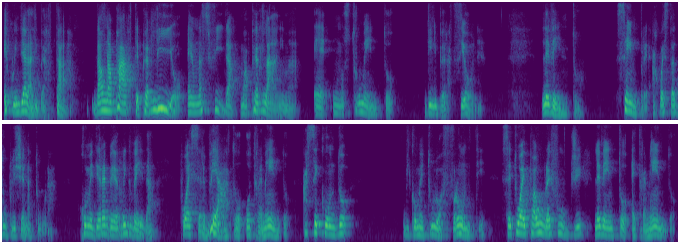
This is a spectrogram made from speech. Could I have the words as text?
e quindi alla libertà. Da una parte per l'io è una sfida, ma per l'anima è uno strumento di liberazione. L'evento sempre ha questa duplice natura. Come direbbe il Rig Veda, può essere beato o tremendo, a secondo di come tu lo affronti. Se tu hai paura e fuggi, l'evento è tremendo,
